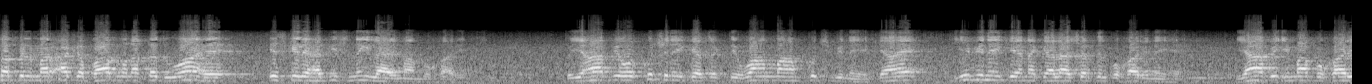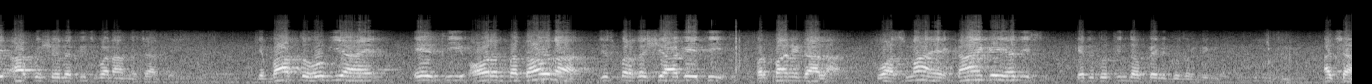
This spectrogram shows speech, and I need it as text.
سب المرا کا باب منعقد ہوا ہے۔ اس کے لیے حدیث نہیں لائے امام بخاری۔ تو یہاں پہ اور کچھ نہیں کہہ سکتے، وہاں ہم کچھ بھی نہیں ہے۔ کیا ہے؟ یہ بھی نہیں کہنا کہ اللہ شرط البخاری نہیں ہے۔ یہاں پہ امام بخاری آپ کو شیلتیس بنانا چاہتے ہیں کہ بات تو ہو گیا ہے، ایسی عورت بتاؤ نا جس پر غشی آ گئی تھی اور پانی ڈالا۔ وہ اسما ہے، کہاں گئی حدیث؟ کہتے دو تین دفعہ پہلے گزر گئی۔ ہے اچھا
